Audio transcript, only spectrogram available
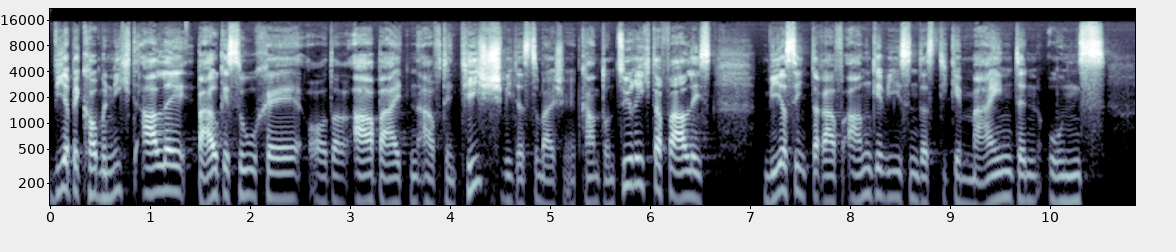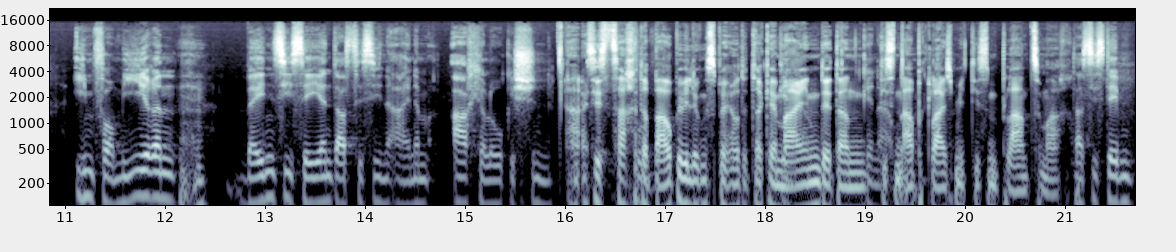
Wir bekommen nicht alle Baugesuche oder Arbeiten auf den Tisch, wie das zum Beispiel im Kanton Zürich der Fall ist. Wir sind darauf angewiesen, dass die Gemeinden uns informieren, mhm wenn sie sehen, dass es in einem archäologischen. Ah, es ist Sache der Baubewilligungsbehörde der Gemeinde, genau, dann genau. diesen Abgleich mit diesem Plan zu machen. Das ist eben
